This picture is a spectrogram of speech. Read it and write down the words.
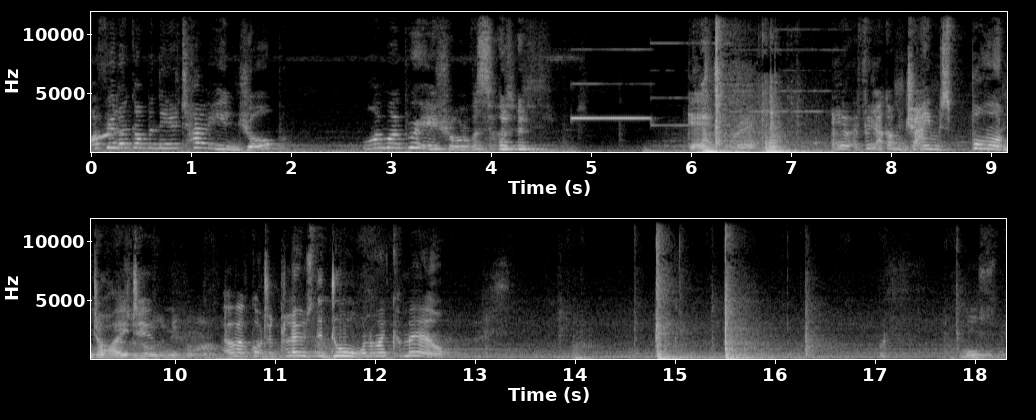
I feel like I'm in the Italian job. Why am I British all of a sudden? Get for it. Oh, I feel like I'm James Bond, I do. Oh, I've got to close the door when I come out. Move.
